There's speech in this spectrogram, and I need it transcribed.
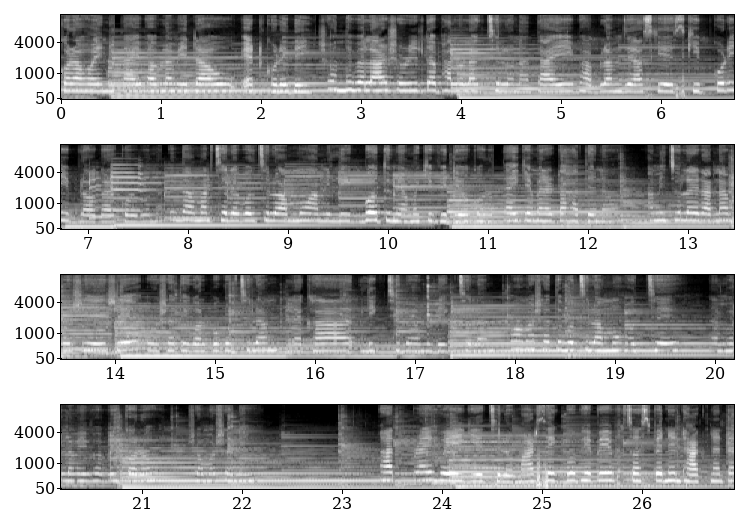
করা হয়নি, তাই ভাবলাম এটাও অ্যাড করে দেই। সন্ধেবেলা আর শরীরটা ভালো লাগছিল না, তাই ভাবলাম যে আজকে স্কিপ করি ব্লগ আর করব না। কিন্তু আমার ছেলে বলছিল, আম্মু, আমি লিখব, তুমি আমাকে ভিডিও করো। তাই ক্যামেরাটা হাতে নেওয়া আমি চুলায় রান্না বসিয়ে এসে ওর সাথে গল্প করছিলাম, লেখা লিখছিল, আমি দেখছিলাম। ও আমার সাথে বলছিলাম আম্মু, হচ্ছে। আমি বললাম, এইভাবেই করো, সমস্যা নেই। ভাত প্রায় হয়ে গিয়েছিল। মার সেকবো ভেবে সসপ্যানে ঢাকনাটা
